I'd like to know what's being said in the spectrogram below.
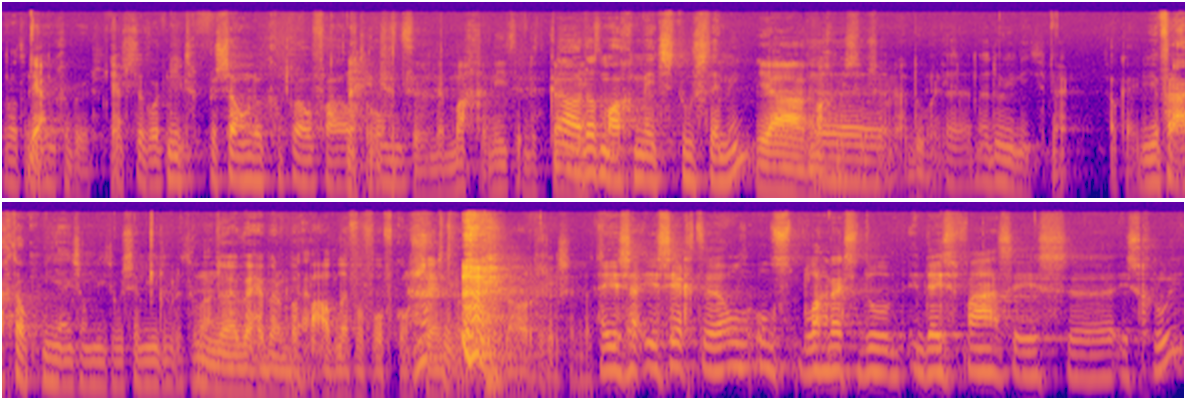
wat er nu gebeurt. Ja. Dus er wordt niet persoonlijk geprofiled. Nee, om... dat, dat, mag niet en dat kan Nou, niet. dat mag mits toestemming. Ja, mag mits toestemming. Dat doen we niet. dat doe je niet. Nee. Oké, okay, je vraagt ook niet eens om niet toestemming, je doet het gewoon. Nee, we hebben een bepaald level of consent wat nodig is. En dat... en je, je, zegt, uh, on, ons belangrijkste doel in deze fase is, uh, is groei.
